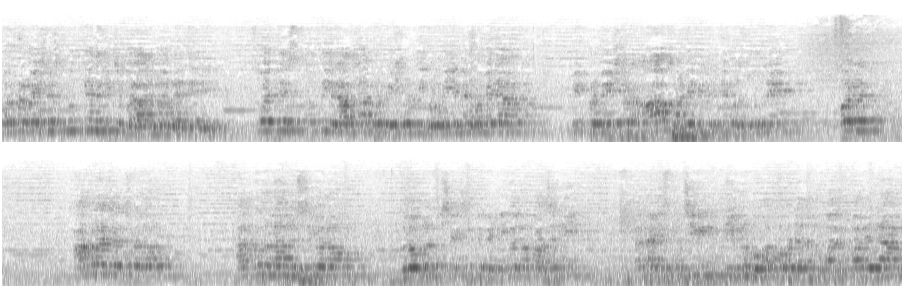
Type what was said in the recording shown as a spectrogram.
ਔਰ ਪਰਮੇਸ਼ਵਰ ਸਤੂਤੀਆਂ ਦੇ ਵਿੱਚ ਬਿਰਾਜਮਾਨ ਰਹਿੰਦੇ ਨੇ। ਸੋ ਇੱਥੇ ਸਤੂਤੀ ਆਰਾਧਨਾ ਪਰਮੇਸ਼ਵਰ ਦੀ ਹੋ ਰਹੀ ਹੈ। ਮੈਂ ਸਮਝਦਾ ਵੀ ਪਰਮੇਸ਼ਵਰ ਆਪ ਸਾਡੇ ਵਿੱਚ ਇੱਥੇ ਮੌਜੂਦ ਨੇ। ਔਰ ਆਂਧਰਾ ਚਰਚ ਵੱਲੋਂ ਅੰਕੁਰਲਾ ਮਿਸ਼ਰੀ ਵੱਲੋਂ, ਗਲੋਬਲ ਸੈਕਸ਼ਨ ਕਮੇਟੀ ਵੱਲੋਂ ਪਾਸਨ ਦੀ ਮੈਂ ਤੁਹਾਡੀ ਸਮੁੱਚੀ ਟੀਮ ਨੂੰ ਬਹੁਤ ਬਹੁਤ ਜ਼ਿਆਦਾ ਮੁਬਾਰਕਬਾਦ ਦਿੰਦਾ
